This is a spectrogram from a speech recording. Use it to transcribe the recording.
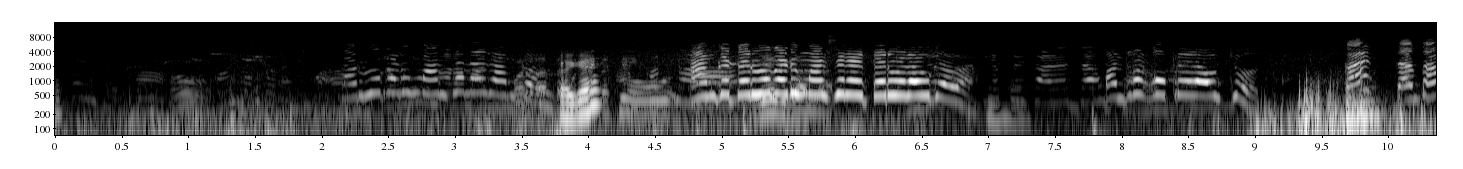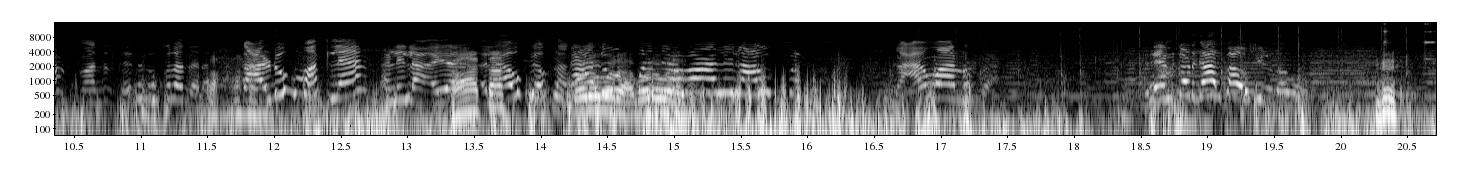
काय काय? आमका तरव काढून माणसं नाही तरव लावू केव्हा? पंधरा कोपरे लावचो काय? थांब थांब. माझं ते हुकला जरा काढूक म्हटले आणि ला- हा, आता- लावू केव्हा सांग. बरोबर आहे, बरोबर आहे. आणि लावू. काय माणूस आहे? रेनकोट घाल पावशील बघू.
